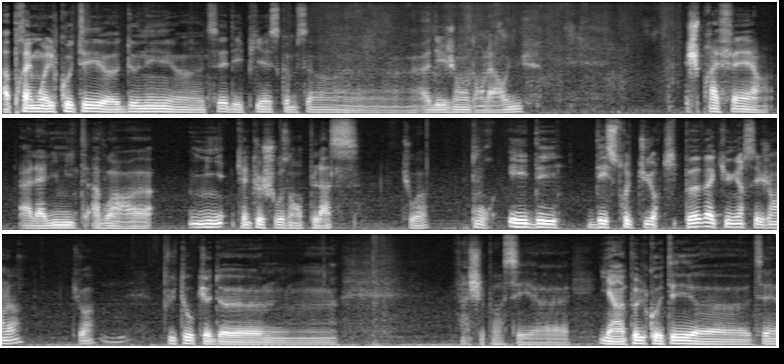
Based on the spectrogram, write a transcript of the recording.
Après, moi, le côté euh, donner euh, des pièces comme ça euh, à des gens dans la rue, je préfère, à la limite, avoir mis quelque chose en place, tu vois, pour aider des structures qui peuvent accueillir ces gens-là, tu vois, mhm. plutôt que de je sais pas, c'est. Euh, il y a un peu le côté, euh, sais,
